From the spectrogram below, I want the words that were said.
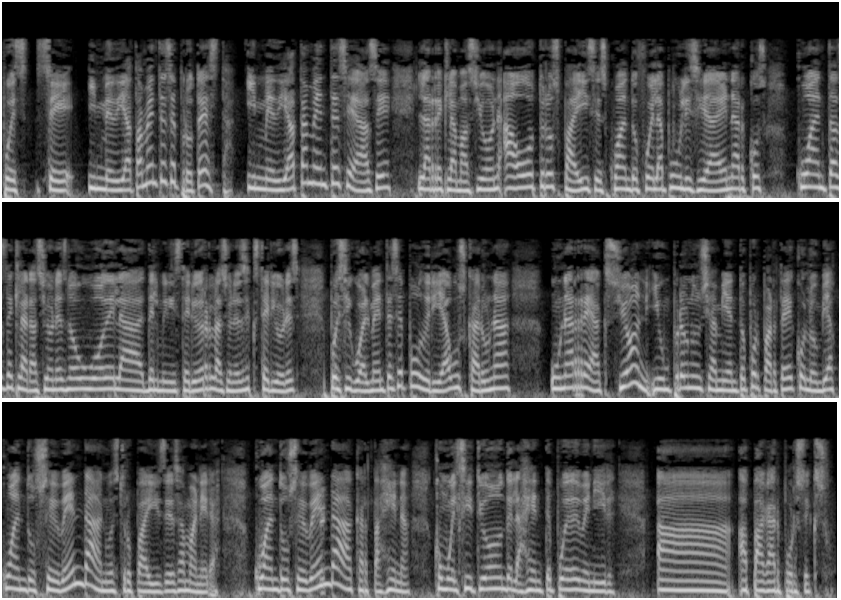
pues se inmediatamente se protesta, inmediatamente se hace la reclamación a otros países. Cuando fue la publicidad de narcos, cuántas declaraciones no hubo de la del Ministerio de Relaciones Exteriores, pues igualmente se podría buscar una una reacción y un pronunciamiento por parte de Colombia cuando se venda a nuestro país de esa manera, cuando se venda a Cartagena como el sitio donde la gente puede venir a, a pagar por sexo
